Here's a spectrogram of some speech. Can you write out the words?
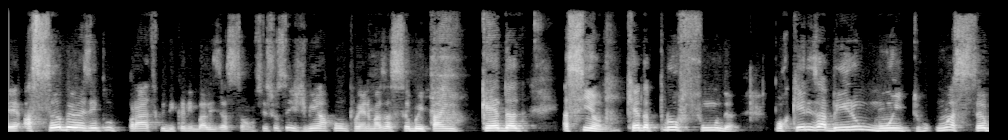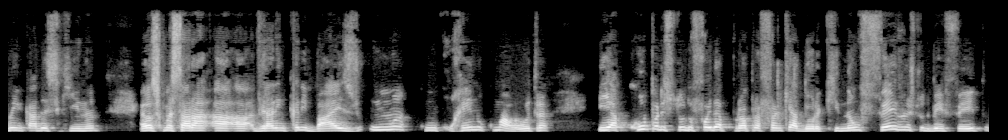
é, a Subway é um exemplo prático de canibalização. Não sei se vocês vêm acompanhando, mas a Subway está em queda, assim, ó, queda profunda, porque eles abriram muito, uma Subway em cada esquina. Elas começaram a, a virarem canibais, uma concorrendo com a outra. E a culpa disso tudo foi da própria franqueadora, que não fez um estudo bem feito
